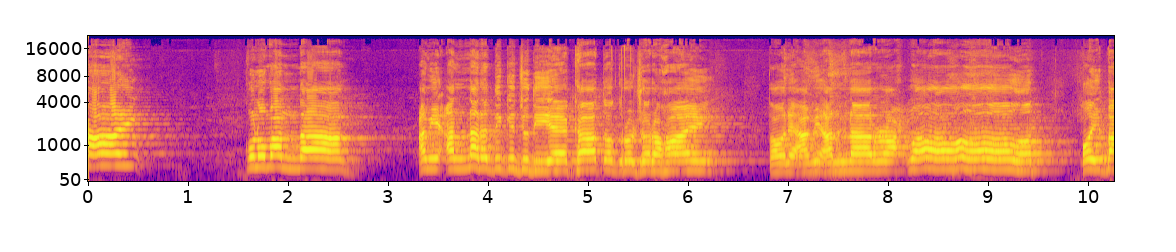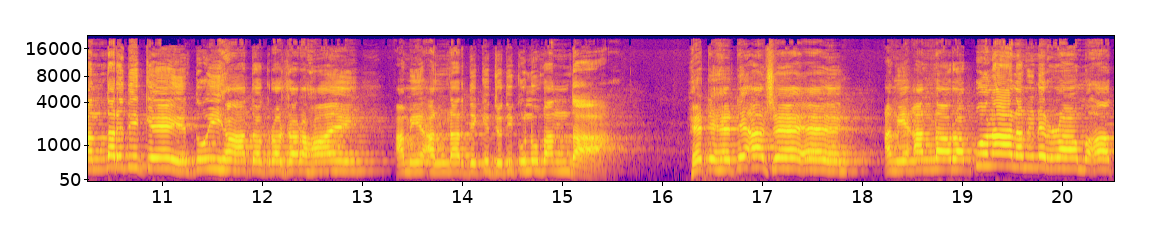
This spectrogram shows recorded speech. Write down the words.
নয় কোনো বান্দা, আমি আল্লাহর দিকে যদি এক হাত অগ্রসর হয়, তাহলে আমি আল্লাহর রহমত, ওই বান্দার দিকে দুই হাত অগ্রসর হয়। আমি আল্লাহর দিকে যদি কোনো বান্দা হেঁটে হেঁটে আসে, আমি আল্লাহ রব্বুল আলমিনের রহমত,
